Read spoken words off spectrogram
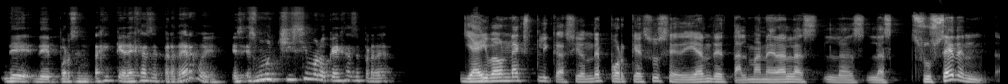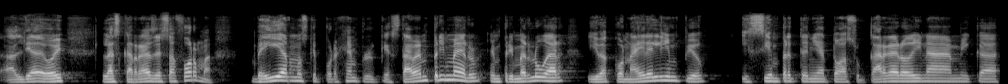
de, porcentaje que dejas de perder, güey. Es, muchísimo lo que dejas de perder. Y ahí va una explicación de por qué sucedían de tal manera las, las, las suceden al día de hoy las carreras de esa forma. Veíamos que, por ejemplo, el que estaba en primer, en primer lugar iba con aire limpio, y siempre tenía toda su carga aerodinámica,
